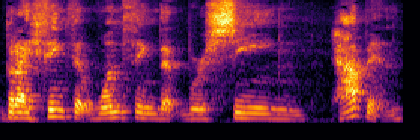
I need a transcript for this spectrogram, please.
but I think that one thing that we're seeing happen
